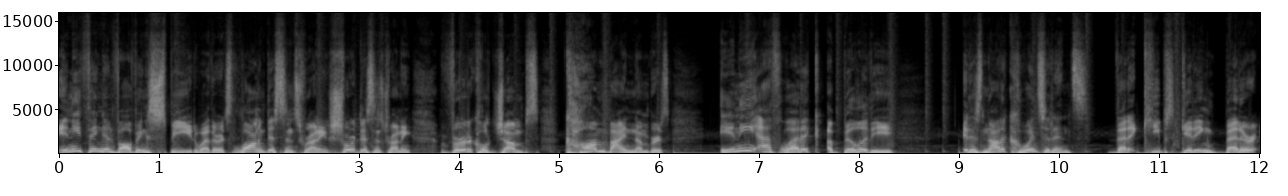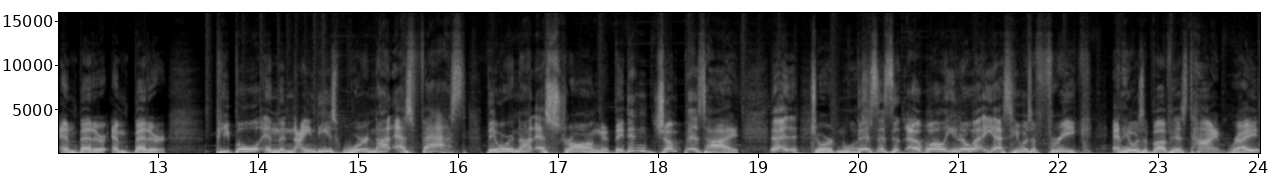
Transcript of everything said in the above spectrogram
anything involving speed, whether it's long distance running, short distance running, vertical jumps, combine numbers, any athletic ability, it is not a coincidence that it keeps getting better and better and better. People in the 90s were not as fast. They were not as strong. They didn't jump as high. Uh, Jordan was. This is, uh, well, you know what? Yes, he was a freak and he was above his time, right?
